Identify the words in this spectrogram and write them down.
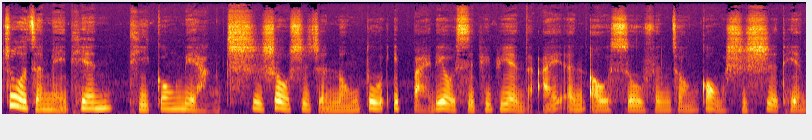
作者每天提供两次受试者浓度一百六十 ppm 的 INO，十五分钟，共十四天。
